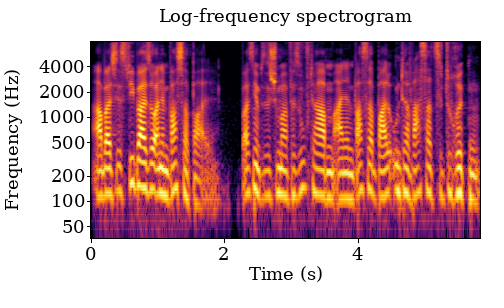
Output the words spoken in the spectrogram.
aber es ist wie bei so einem Wasserball weiß nicht, ob Sie es schon mal versucht haben, einen Wasserball unter Wasser zu drücken.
